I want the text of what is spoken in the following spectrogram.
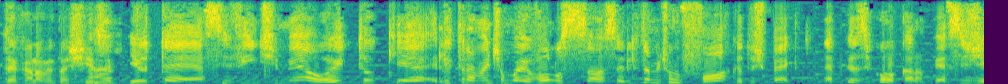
TK90X aqui. E o TS-2068, que é literalmente uma evolução, assim, literalmente um fork do Spectrum, né? Porque eles colocaram PSG,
